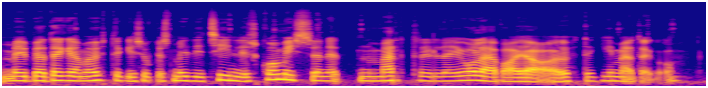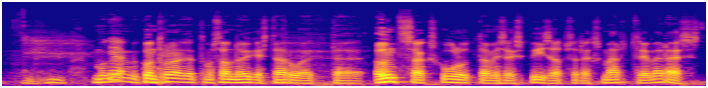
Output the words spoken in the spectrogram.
me ei pea tegema ühtegi niisugust meditsiinilist komisjoni, et märtril ei ole vaja ühtegi imetegu ma kontrollin, et ma saan õigesti aru, et õndsaks kuulutamiseks piisab selleks märtri verest,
